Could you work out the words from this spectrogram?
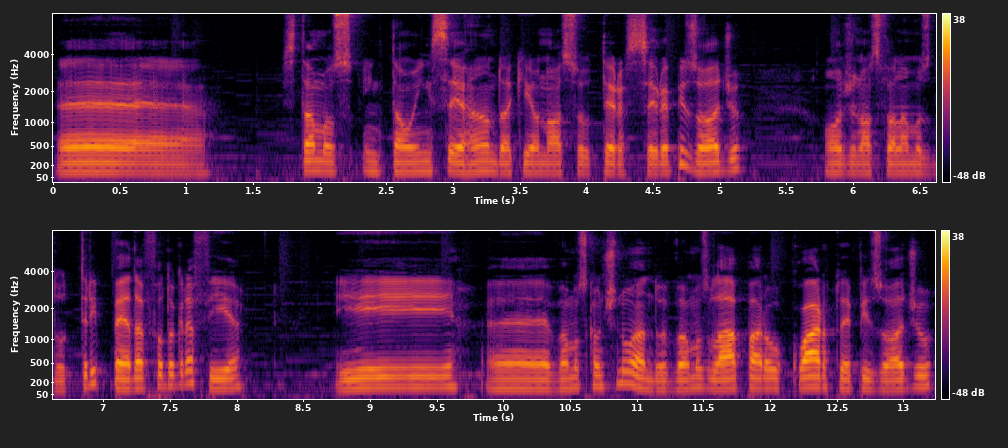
É... Estamos então encerrando aqui o nosso terceiro episódio, onde nós falamos do tripé da fotografia. E é... vamos continuando. Vamos lá para o quarto episódio.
